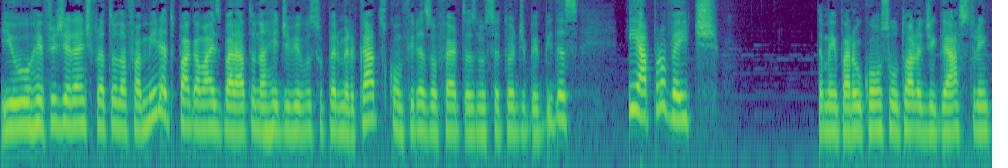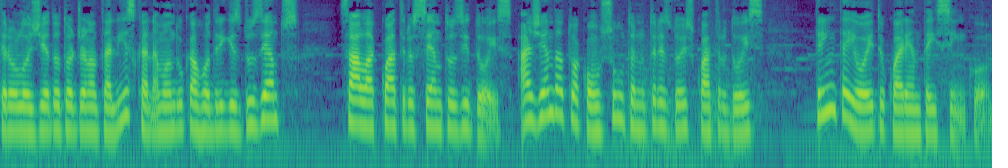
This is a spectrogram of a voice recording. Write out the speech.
E o refrigerante para toda a família, tu paga mais barato na Rede Vivo Supermercados. Confira as ofertas no setor de bebidas e aproveite. Também para o consultório de gastroenterologia Dr. Jonathan Lisca, na Manduca Rodrigues 200, sala 402. Agenda a tua consulta no 3242 3845.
